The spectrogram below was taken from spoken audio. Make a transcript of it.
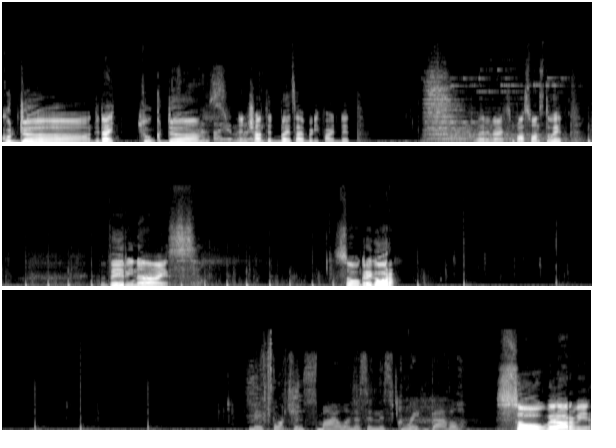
Good. Uh, did I took the Yes? Enchanted blades? I believe I did. Very nice. Plus ones to hit. Very nice. So, Gregor. May fortune smile on us in this great battle. So, where are we?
